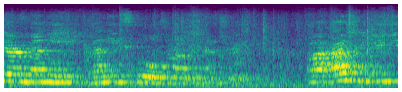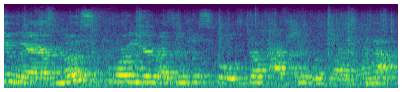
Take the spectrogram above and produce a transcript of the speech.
share many, many schools around the country. Uh, as you may be aware, most four-year residential schools don't actually look like enough.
